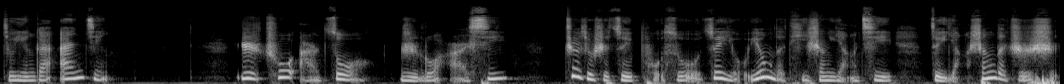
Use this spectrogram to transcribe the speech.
就应该安静。日出而作，日落而息，这就是最朴素、最有用的提升阳气、最养生的知识。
